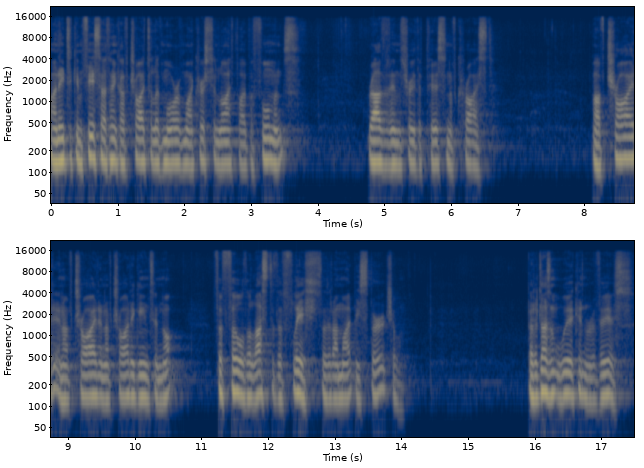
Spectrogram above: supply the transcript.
I need to confess I think I've tried to live more of my Christian life by performance rather than through the person of Christ. I've tried and I've tried and I've tried again to not fulfill the lust of the flesh so that I might be spiritual. But it doesn't work in reverse.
